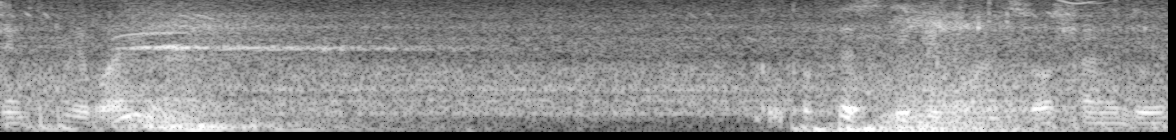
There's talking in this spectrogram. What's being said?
Wait, what? Go, go for the one, that's what I was trying to do.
